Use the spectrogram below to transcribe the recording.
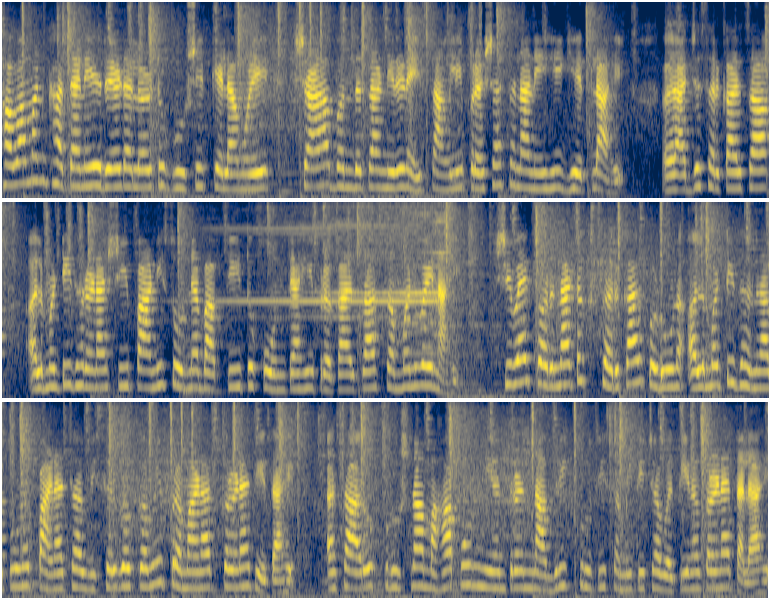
हवामान खात्याने रेड अलर्ट घोषित केल्यामुळे शाळा बंदचा निर्णय सांगली प्रशासनानेही घेतला आहे. राज्य सरकारचा अलमटी धरणाशी पाणी सोडण्याबाबतीत कोणत्याही प्रकारचा समन्वय नाही. शिवाय कर्नाटक सरकारकडून अलमटी धरणातून पाण्याचा विसर्ग कमी प्रमाणात करण्यात येत आहे असा आरोप कृष्णा महापूर नियंत्रण नागरिक कृती समितीच्या वतीनं करण्यात आला आहे.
